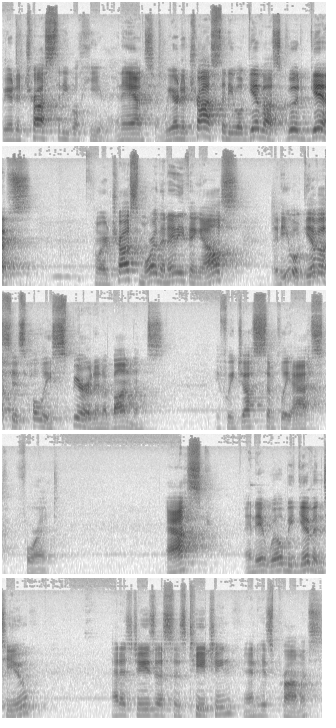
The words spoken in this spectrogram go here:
We are to trust that He will hear and answer. We are to trust that He will give us good gifts. And we are to trust more than anything else that He will give us His Holy Spirit in abundance if we just simply ask for it. Ask and it will be given to you. That is Jesus' teaching and his promise.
